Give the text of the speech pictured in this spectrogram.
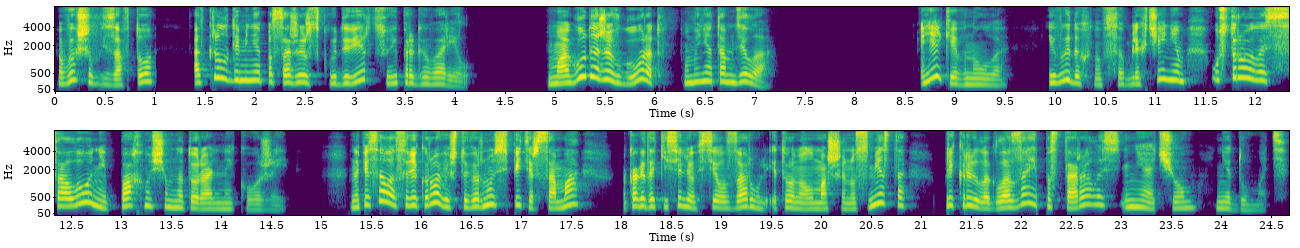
вышел из авто, открыл для меня пассажирскую дверцу и проговорил. Могу даже в город, у меня там дела. Я кивнула и, выдохнув с облегчением, устроилась в салоне, пахнущем натуральной кожей. Написала свекрови, что вернусь в Питер сама, а когда Киселев сел за руль и тронул машину с места, прикрыла глаза и постаралась ни о чем не думать.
